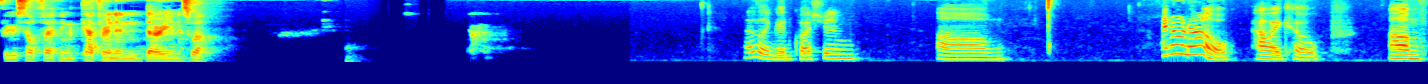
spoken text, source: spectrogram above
For yourself, I think Catherine and Darian as well. That's a good question. Um, I don't know how I cope. Um,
